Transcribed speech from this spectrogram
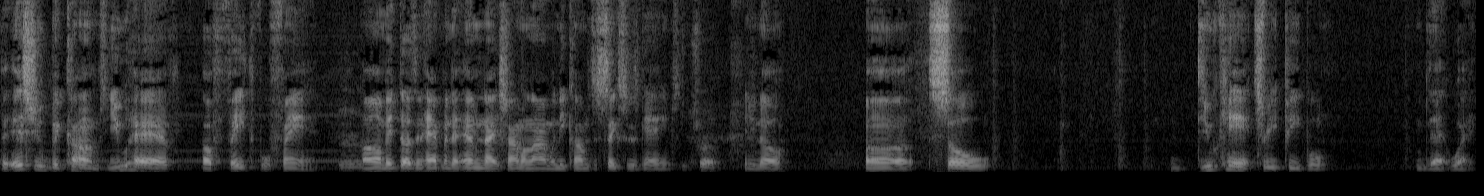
the issue becomes you have a faithful fan. Um, it doesn't happen to M Night Shyamalan when he comes to Sixers games True. you know. Uh, so you can't treat people that way.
